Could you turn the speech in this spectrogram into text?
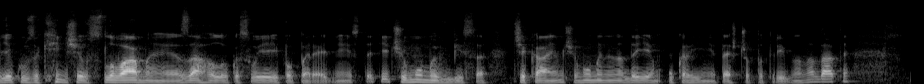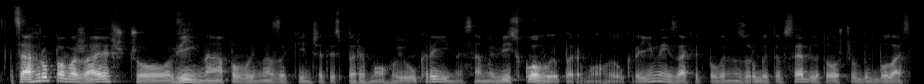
яку закінчив словами заголовку своєї попередньої статті. Чому ми в біса чекаємо, чому ми не надаємо Україні те, що потрібно надати. Ця група вважає, що війна повинна закінчитись перемогою України, саме військовою перемогою України, і Захід повинен зробити все для того, щоб відбулася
